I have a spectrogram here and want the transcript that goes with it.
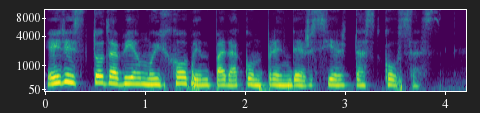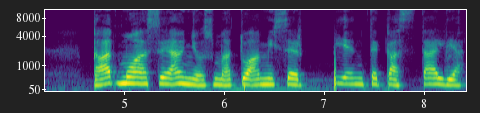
Eres todavía muy joven para comprender ciertas cosas. Cadmo hace años mató a mi serpiente Castalia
